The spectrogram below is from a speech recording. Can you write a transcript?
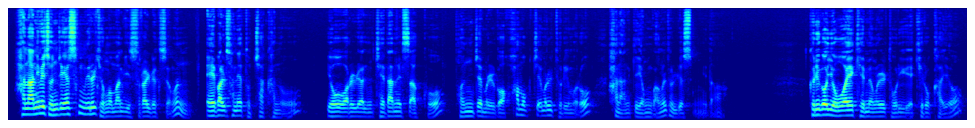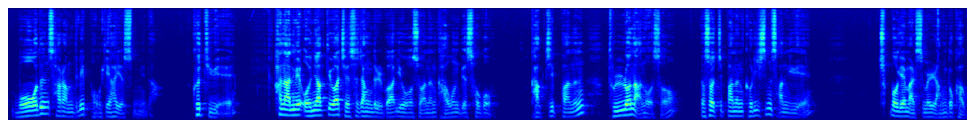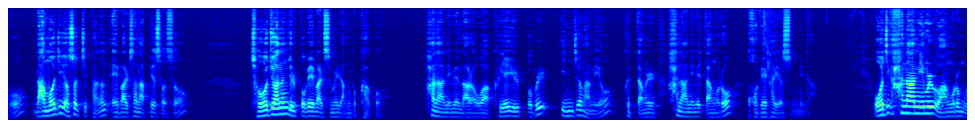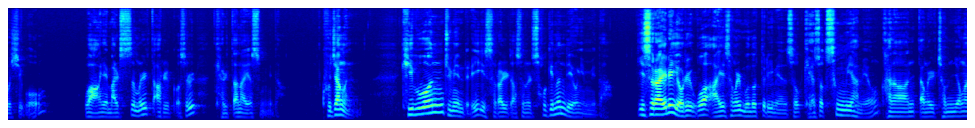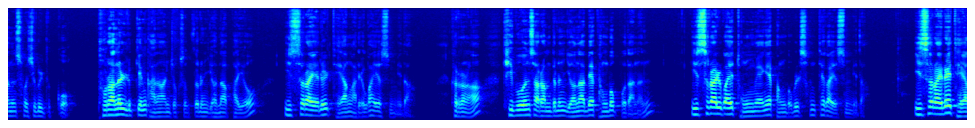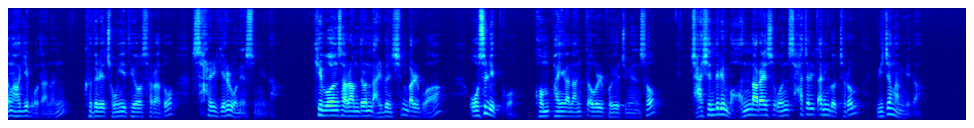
하나님의 전쟁의 승리를 경험한 이스라엘 백성은 에발산에 도착한 후 여호와를 위한 제단을 쌓고 번제물과 화목제물을 드림으로 하나님께 영광을 돌렸습니다. 그리고 여호와의 계명을 도리 위에 기록하여 모든 사람들이 보게 하였습니다. 그 뒤에 하나님의 언약궤와 제사장들과 여호수아는 가운데 서고 각 지파는 둘로 나눠서 여섯 지파는 그리심 산 위에 축복의 말씀을 낭독하고 나머지 여섯 지파는 에발산 앞에 서서 저주하는 율법의 말씀을 낭독하고 하나님의 나라와 그의 율법을 인정하며 그 땅을 하나님의 땅으로 고백하였습니다. 오직 하나님을 왕으로 모시고 왕의 말씀을 따를 것을 결단하였습니다. 9장은 기브온 주민들이 이스라엘 자손을 속이는 내용입니다. 이스라엘이 여리고와 아이성을 무너뜨리면서 계속 승리하며 가나안 땅을 점령하는 소식을 듣고 불안을 느낀 가나안 족속들은 연합하여 이스라엘을 대항하려고 하였습니다. 그러나 기브온 사람들은 연합의 방법보다는 이스라엘과의 동맹의 방법을 선택하였습니다. 이스라엘에 대항하기보다는 그들의 종이 되어서라도 살기를 원했습니다. 기브온 사람들은 낡은 신발과 옷을 입고 곰팡이가 난 떡을 보여주면서 자신들이 먼 나라에서 온 사절을 따는 것처럼 위정합니다.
